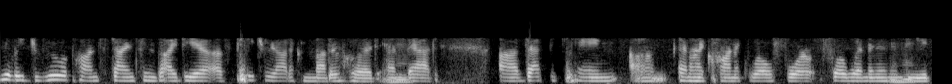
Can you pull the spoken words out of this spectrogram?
really drew upon Steinson's idea of patriotic motherhood, Mhm. and that uh, that became um, an iconic role for for women, and Mhm. indeed,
